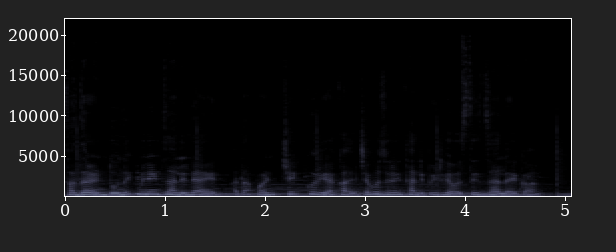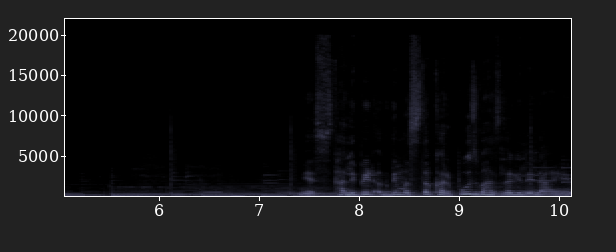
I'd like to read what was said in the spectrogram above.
साधारण दोन एक मिनिट झालेले आहेत. आता आपण चेक करूया खालच्या बाजूने थालीपीठ व्यवस्थित झालं आहे का? येस थालीपीठ अगदी मस्त खरपूस भाजलं गेलेलं आहे.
